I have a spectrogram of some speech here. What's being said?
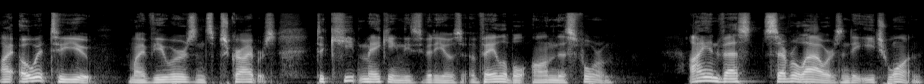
I owe it to you, my viewers and subscribers, to keep making these videos available on this forum. I invest several hours into each one,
